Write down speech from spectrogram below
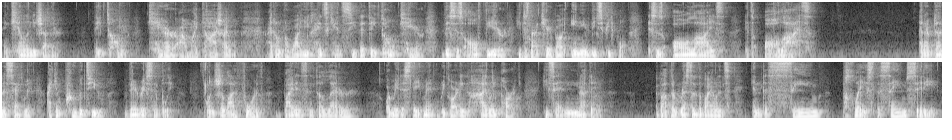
and killing each other. They don't care. Oh my gosh, I I don't know why you guys can't see that they don't care. This is all theater. He does not care about any of these people. This is all lies. It's all lies. And I've done a segment. I can prove it to you very, very simply. On July 4th, Biden sent a letter or made a statement regarding Highland Park. He said nothing about the rest of the violence in the same place, the same city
